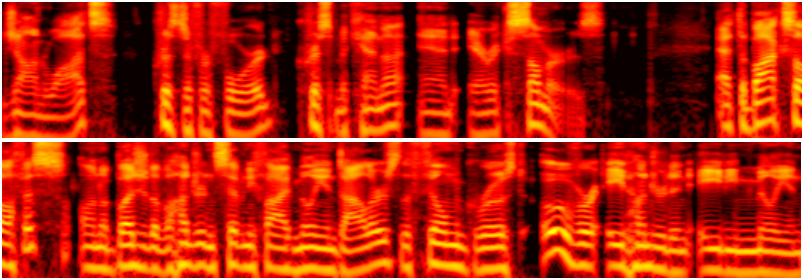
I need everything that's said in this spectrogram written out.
Jon Watts, Christopher Ford, Chris McKenna, and Erik Sommers. At the box office, on a budget of $175 million, the film grossed over $880 million.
